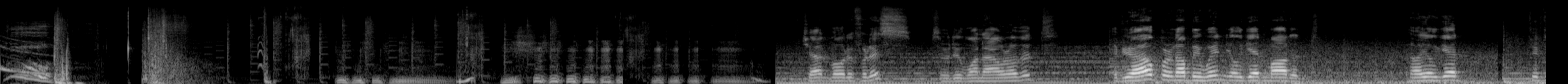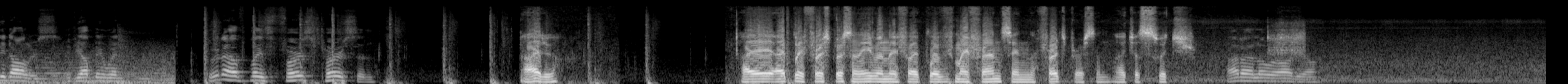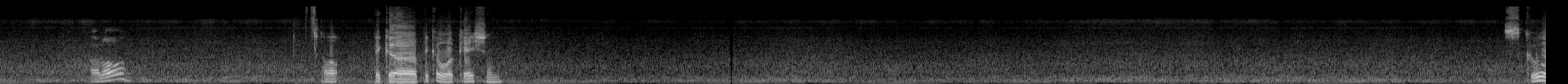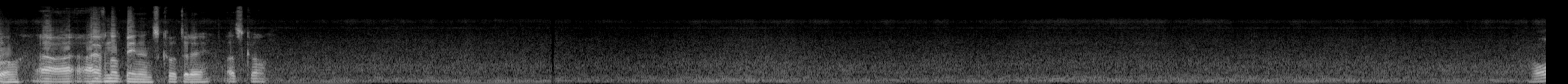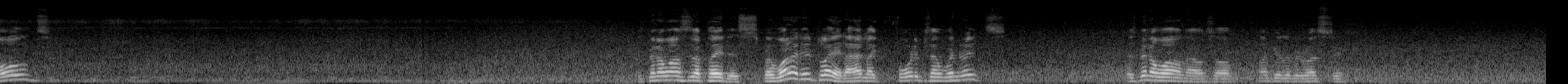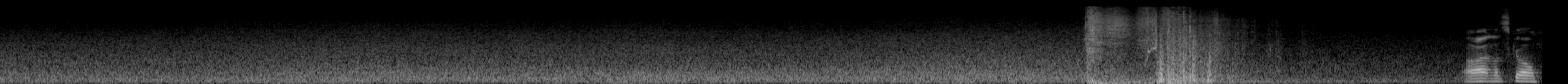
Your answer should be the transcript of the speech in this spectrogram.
Chat voted for this, so we do one hour of it. If you help or help me win, you'll get modded. No, you'll get fifty dollars if you help me win. Who the hell plays first person? I do. I I play first person even if I play with my friends in third person. I just switch. How do I lower audio? Hello? Oh, pick a pick a location. School? Uh, I I have not been in school today. Let's go. It's been a while since I played this, but when I did play it, I had like 40% win rates. It's been a while now, so might be a little bit rusty. Alright, let's go.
